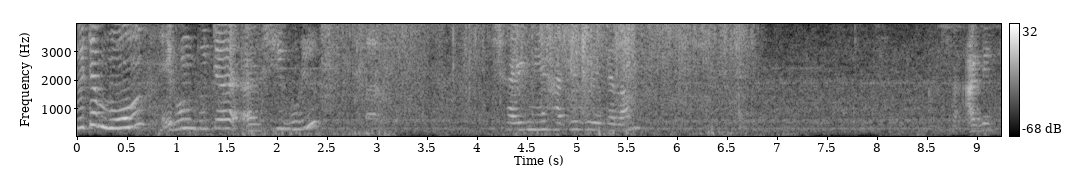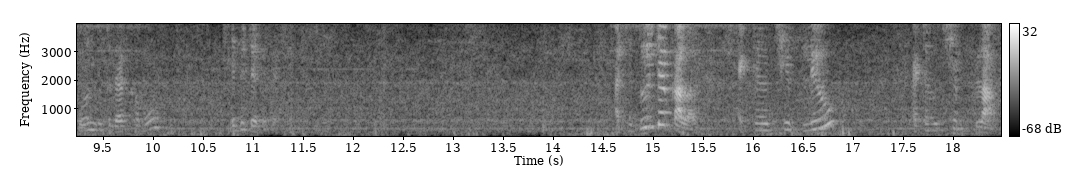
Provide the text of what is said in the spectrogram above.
দুইটা মোম এবং দুইটা শিবুরি। শাড়ি নিয়ে হাজির হয়ে গেলাম। আচ্ছা আগে কোন দুটো দেখাবো? এই দুটাকে দেখেন আচ্ছা দুইটা কালার। একটা হচ্ছে ব্লু, একটা হচ্ছে ব্ল্যাক।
